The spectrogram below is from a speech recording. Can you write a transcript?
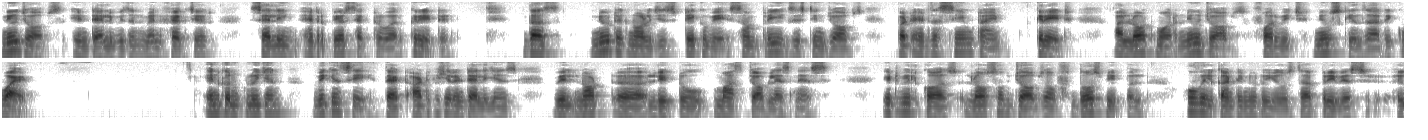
New jobs in television manufacture, selling, and repair sector were created. Thus, new technologies take away some pre existing jobs but at the same time create a lot more new jobs for which new skills are required. In conclusion, we can say that artificial intelligence will not uh, lead to mass joblessness. It will cause loss of jobs of those people who will continue to use the previous uh,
